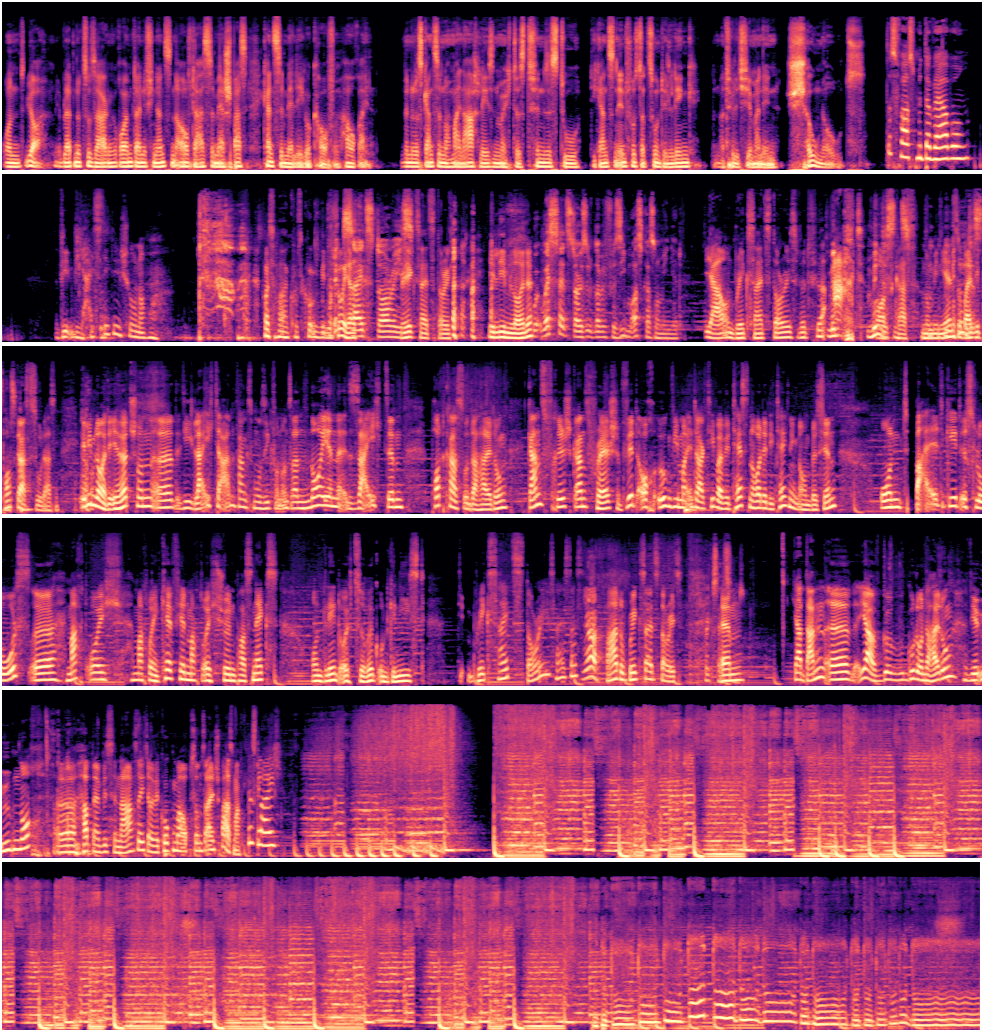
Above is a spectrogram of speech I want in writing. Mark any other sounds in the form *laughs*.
Und ja, mir bleibt nur zu sagen, räum deine Finanzen auf, da hast du mehr Spaß, kannst du mehr Lego kaufen. Hau rein. Wenn du das Ganze nochmal nachlesen möchtest, findest du die ganzen Infos dazu und den Link. Und natürlich wie immer in den Show Notes. Das war's mit der Werbung. Wie, wie heißt die, die Show nochmal? *laughs* Muss mal kurz gucken, wie die Show heißt. Side Stories. Brickside Stories. Ihr lieben Leute. West Side Stories sind, glaube ich, für sieben Oscars nominiert. Ja, und Brickside Stories wird für Min acht mindestens. Oscars nominiert, *laughs* sobald sie Podcasts zulassen. Ja. Ihr lieben Leute, ihr hört schon äh, die leichte Anfangsmusik von unserer neuen, seichten Podcast-Unterhaltung. Ganz frisch, ganz fresh, wird auch irgendwie mal interaktiver. Wir testen heute die Technik noch ein bisschen. Und bald geht es los. Äh, macht euch, macht euch ein Käffchen, macht euch schön ein paar Snacks und lehnt euch zurück und genießt Brickside Stories heißt das? Ja. Bado Brickside Stories. Brickside ähm, ja, dann, äh, ja, gute Unterhaltung. Wir üben noch, äh, *laughs* habt ein bisschen Nachsicht, aber wir gucken mal, ob es uns allen Spaß macht. Bis gleich.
